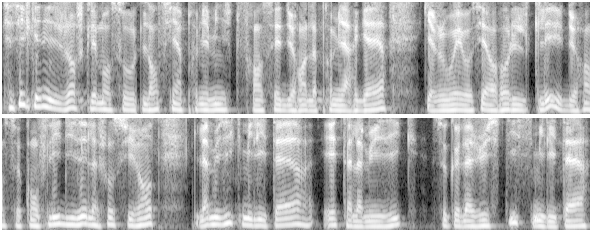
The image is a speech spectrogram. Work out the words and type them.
Cécile Kenney et Georges Clémenceau, l'ancien Premier ministre français durant la Première Guerre, qui a joué aussi un rôle clé durant ce conflit, disait la chose suivante, la musique militaire est à la musique ce que la justice militaire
